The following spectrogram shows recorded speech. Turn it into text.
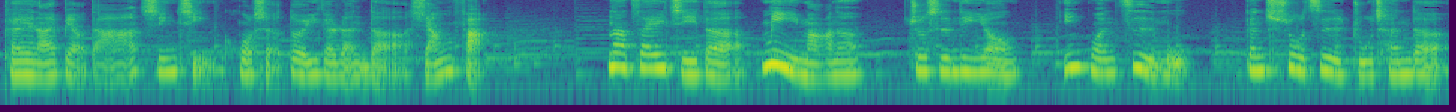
可以来表达心情或者对一个人的想法。那这一集的密码呢，就是利用英文字母跟数字组成的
